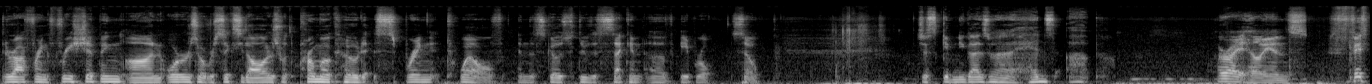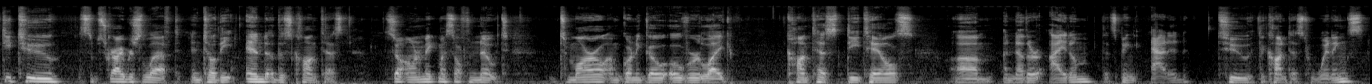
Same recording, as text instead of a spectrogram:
they're offering free shipping on orders over sixty dollars with promo code Spring12, and this goes through the second of April. So, just giving you guys a heads up. All right, Hellions. 52 subscribers left until the end of this contest. So I want to make myself a note. Tomorrow I'm going to go over like contest details, um, another item that's being added to the contest winnings.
